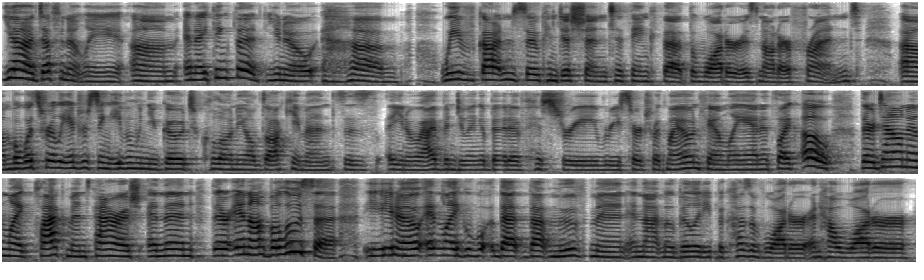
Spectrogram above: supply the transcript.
Yeah, definitely. Um, and I think that, you know, um, we've gotten so conditioned to think that the water is not our friend. Um, but what's really interesting, even when you go to colonial documents, is, you know, I've been doing a bit of history research with my own family, and it's like, oh, they're down in like Plaquemines Parish, and then they're in Opelousas, you know, and like that, that movement and that mobility because of water and how water,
